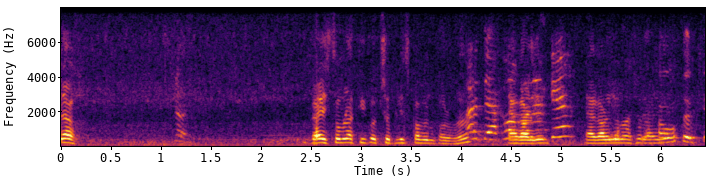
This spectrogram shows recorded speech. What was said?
দেখো গাইস তোমরা কি করছ প্লিজ কমেন্ট করো হ্যাঁ এগারো জন এগারো জন ওদেরকে।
